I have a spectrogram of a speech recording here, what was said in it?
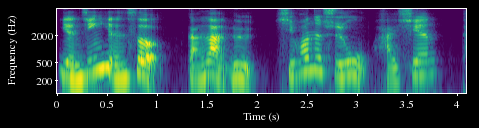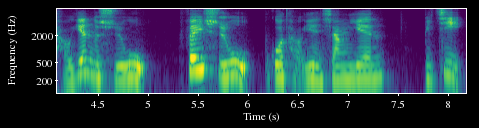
眼睛颜色橄榄绿，喜欢的食物海鲜，讨厌的食物非食物，不过讨厌香烟。笔记：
